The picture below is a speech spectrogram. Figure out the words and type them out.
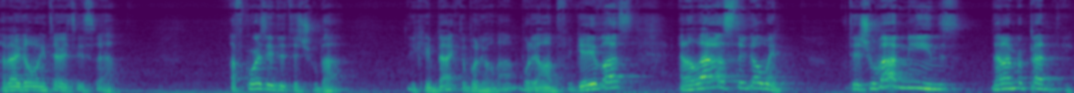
about going to Eretz Yisrael. Of course, they did teshuvah. They came back to Borei Olam. Borei Olam forgave us and allowed us to go in. Teshuvah means that I'm repenting,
